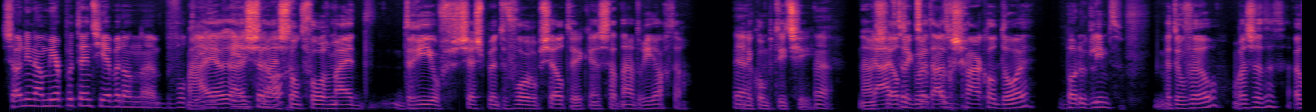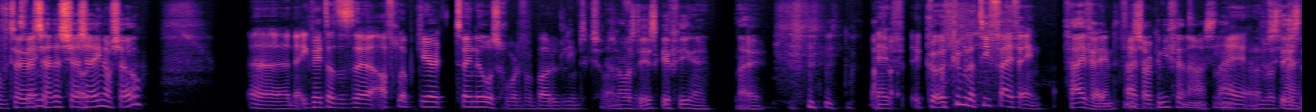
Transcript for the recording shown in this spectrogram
Zou die nou meer potentie hebben dan eh, bijvoorbeeld Maar hij, hij, stond volgens mij drie of zes punten voor op Celtic. En staat nou drie achter Ja. in de competitie. Ja. Nou, Ja, Celtic werd uitgeschakeld door... Bodo Glimt. Met hoeveel was het? Over twee Twee- wedstrijden? 6-1 of zo? Eh, nee, ik weet dat het uh, afgelopen keer 2-0 is geworden voor Bodo Glimt. Ik zal En dan was de eerste keer 4-1. Nee, Nee, cu- cumulatief 5-1. 5-1. Daar zou ik er niet verder naast staan. Nee, ja, dat was precies. de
